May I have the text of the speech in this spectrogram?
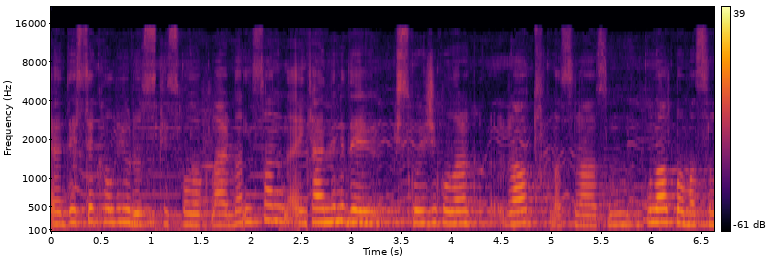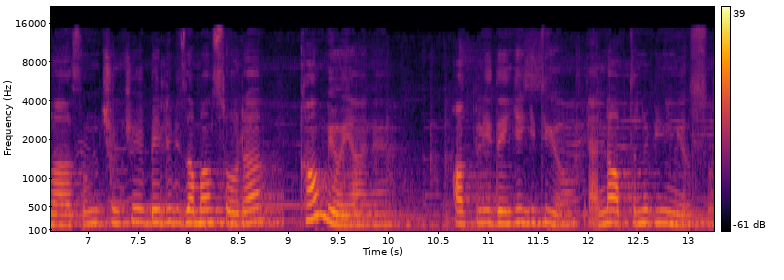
e, destek alıyoruz psikologlardan. İnsan e, kendini de psikolojik olarak rahat tutması lazım, bunaltmaması lazım. Çünkü belli bir zaman sonra kalmıyor yani. Akli denge gidiyor. Yani ne yaptığını bilmiyorsun.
